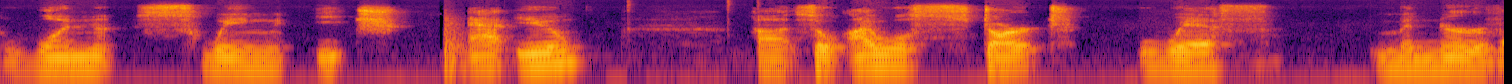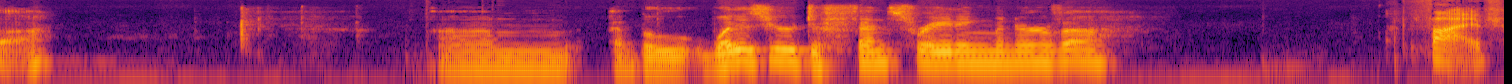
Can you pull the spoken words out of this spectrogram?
one swing each at you. Uh, so I will start with Minerva. Um, I bel what is your defense rating, Minerva? Five.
